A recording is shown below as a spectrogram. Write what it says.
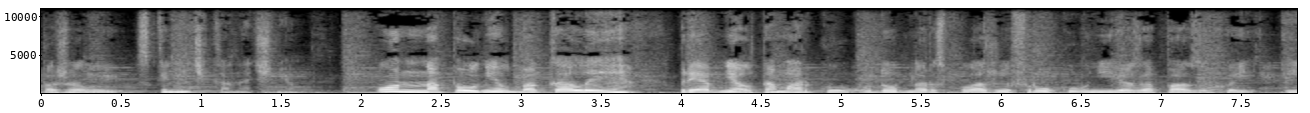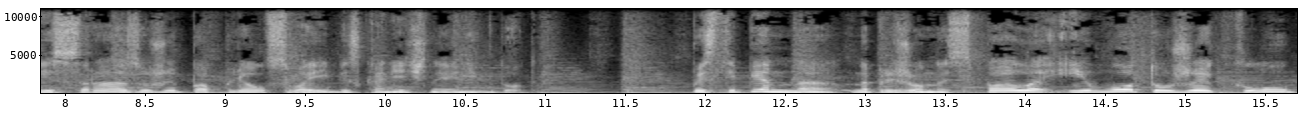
пожалуй, с коньячка начнем». Он наполнил бокалы, приобнял Тамарку, удобно расположив руку у нее за пазухой, и сразу же поплел свои бесконечные анекдоты. Постепенно напряженность спала, и вот уже клуб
